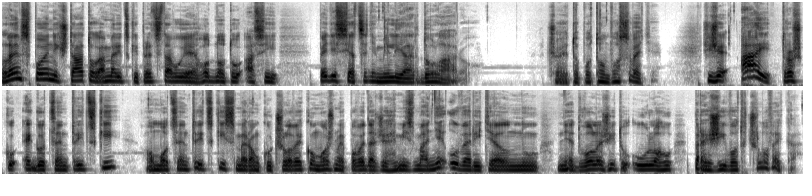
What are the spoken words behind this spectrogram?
len v Spojených štátoch americky predstavuje hodnotu asi 57 miliard dolárov. Čo je to potom vo svete? Čiže aj trošku egocentricky, homocentricky smerom ku človeku môžeme povedať, že hmyz má neuveriteľnú, nedôležitú úlohu pre život človeka.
